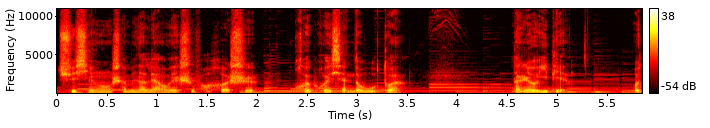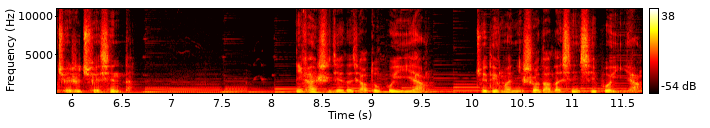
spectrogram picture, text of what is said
去形容上面的两位是否合适，会不会显得武断？但是有一点，我却是确信的：你看世界的角度不一样，决定了你收到的信息不一样。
